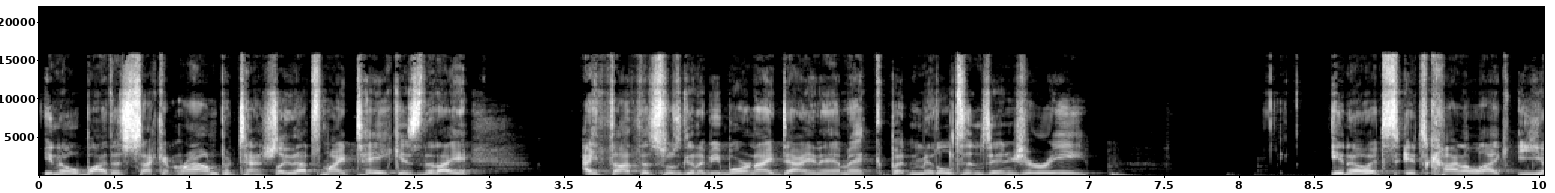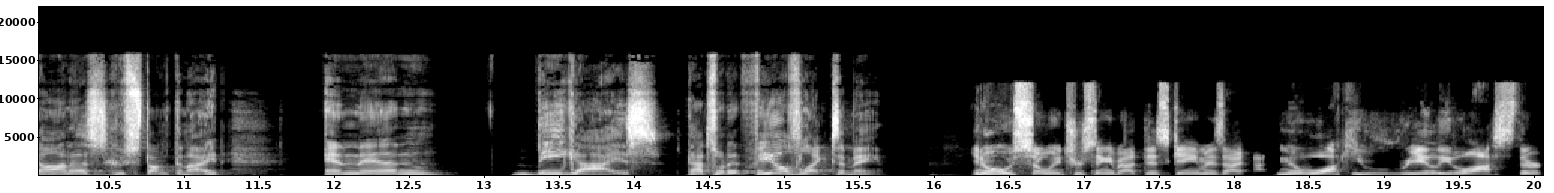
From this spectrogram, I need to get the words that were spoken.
you know, by the second round potentially. That's my take. Is that I, I thought this was going to be more night dynamic, but Middleton's injury. You know, it's it's kind of like Giannis who stunk tonight, and then B guys. That's what it feels like to me. You know what was so interesting about this game is I Milwaukee really lost their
